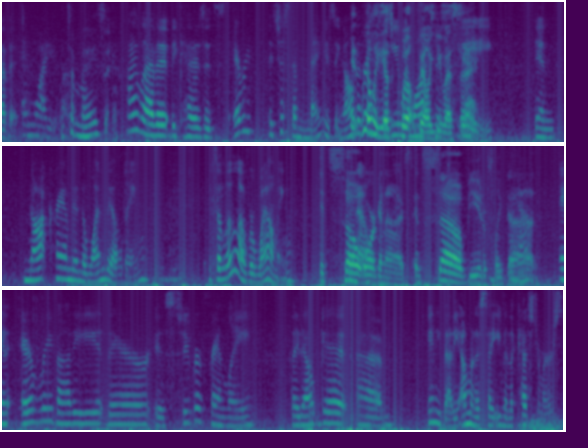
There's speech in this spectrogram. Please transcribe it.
love it. And why do you love It's it? amazing. I love it because it's every. It's just amazing. All It the really things is that you would want Quiltville, to USA. see, and not crammed into one building. Mhm. It's a little overwhelming, It's so know. organized and so beautifully Yeah. done. and everybody there is super friendly. They don't get um, anybody. I'm going to say even the customers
